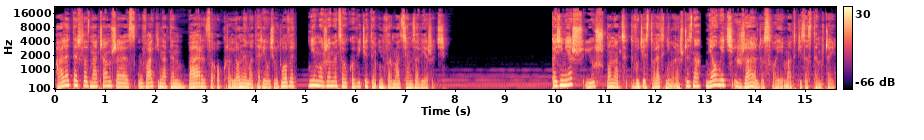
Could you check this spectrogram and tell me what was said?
ale też zaznaczam, że z uwagi na ten bardzo okrojony materiał źródłowy nie możemy całkowicie tym informacjom zawierzyć. Kazimierz, już ponad dwudziestoletni mężczyzna, miał mieć żal do swojej matki zastępczej.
